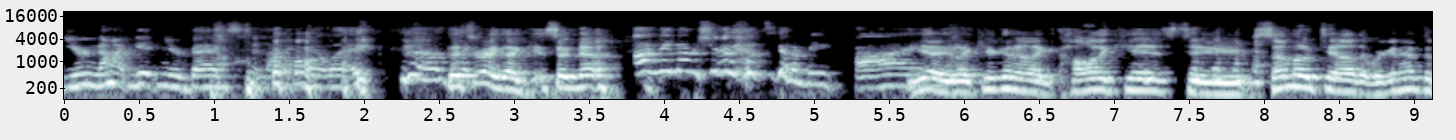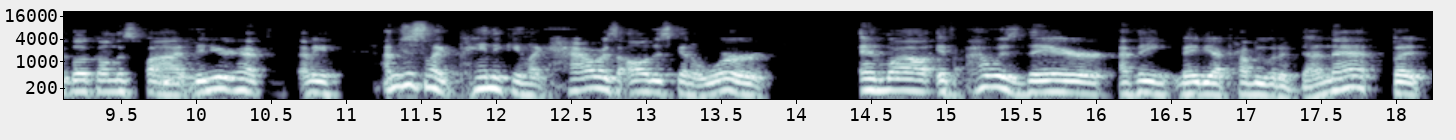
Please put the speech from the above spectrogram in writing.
you're not getting your bags tonight LA. That's like, right. Like so now, I mean, I'm sure gonna be fine. yeah, like you're gonna like haul the kids to some hotel that we're gonna have to book on the spot. Then you're gonna have to. I mean, I'm just like panicking. Like, how is all this gonna work? And while if I was there, I think maybe I probably would have done that. But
